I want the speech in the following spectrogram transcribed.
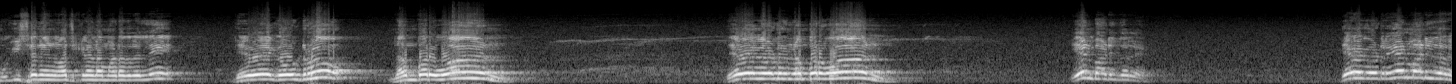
ಮುಗಿಸದ ರಾಜಕಾರಣ ಮಾಡೋದ್ರಲ್ಲಿ ದೇವೇಗೌಡರು ನಂಬರ್ ಒನ್ ದೇವೇಗೌಡರು ನಂಬರ್ ಒನ್ ಏನ್ ಮಾಡಿದ್ದಾರೆ? ದೇವೇಗೌಡರು ಏನ್ ಮಾಡಿದ್ದಾರೆ?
